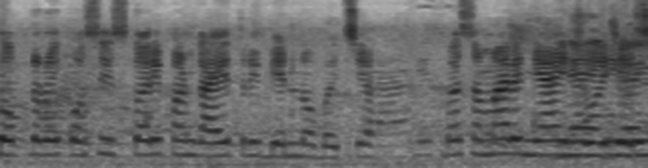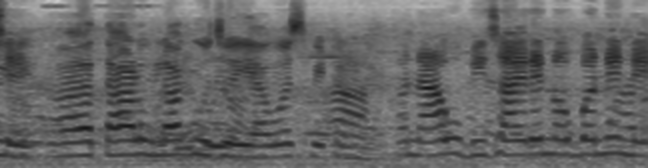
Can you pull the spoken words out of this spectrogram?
ડૉક્ટરોએ કોશિશ કરી પણ ગાયત્રી બેનનો બચ્યા. બસ અમારે ન્યાય જોઈએ છે. તાળું લાગવું જોઈએ આ હોસ્પિટલમાં અને આવું બીજા એરે ન બને ને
